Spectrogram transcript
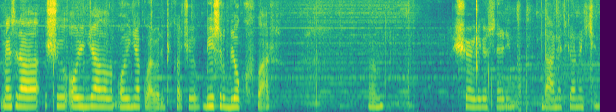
mesela şu oyuncağı alalım. Oyuncak var öyle Pikachu. Bir sürü blok var. Şöyle göstereyim. Daha net görmek için.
